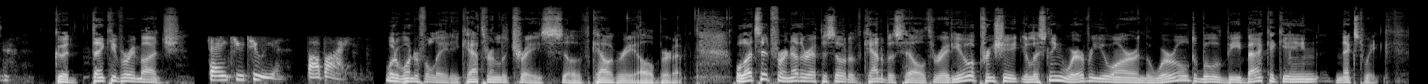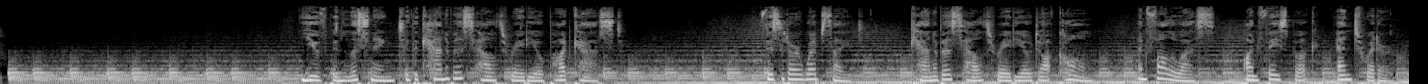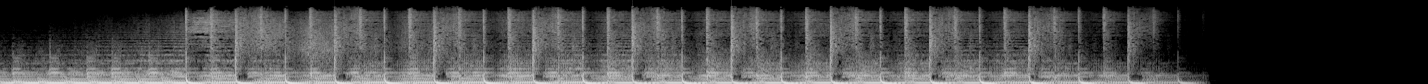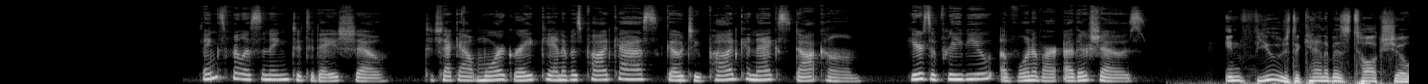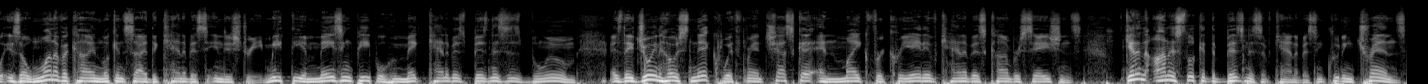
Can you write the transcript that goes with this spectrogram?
Good. Thank you very much. Thank you too, Ian. Bye bye. What a wonderful lady, Catherine Latrace of Calgary, Alberta. Well, that's it for another episode of Cannabis Health Radio. Appreciate you listening wherever you are in the world. We'll be back again next week. You've been listening to the Cannabis Health Radio podcast. Visit our website, cannabishealthradio.com, and follow us on Facebook and Twitter. Thanks for listening to today's show. To check out more great cannabis podcasts, go to podconnects.com. Here's a preview of one of our other shows. Infused, a cannabis talk show, is a one of a kind look inside the cannabis industry. Meet the amazing people who make cannabis businesses bloom as they join host Nick with Francesca and Mike for creative cannabis conversations. Get an honest look at the business of cannabis, including trends,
